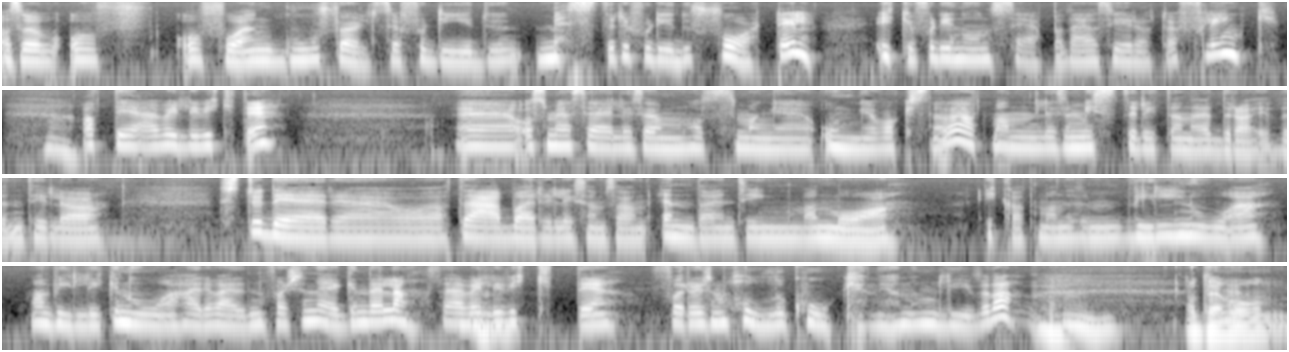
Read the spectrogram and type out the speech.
Altså å, å få en god følelse fordi du mestrer, fordi du får til, ikke fordi noen ser på deg og sier at du er flink, at det er veldig viktig. Eh, og som jeg ser liksom hos mange unge voksne, da, at man liksom mister litt den der driven til å studere, og at det er bare liksom sånn enda en ting man må. Ikke at man liksom vil noe. Man vil ikke noe her i verden for sin egen del. Da. Så det er veldig viktig for å liksom holde koken gjennom livet, da. Mm. Og det må man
